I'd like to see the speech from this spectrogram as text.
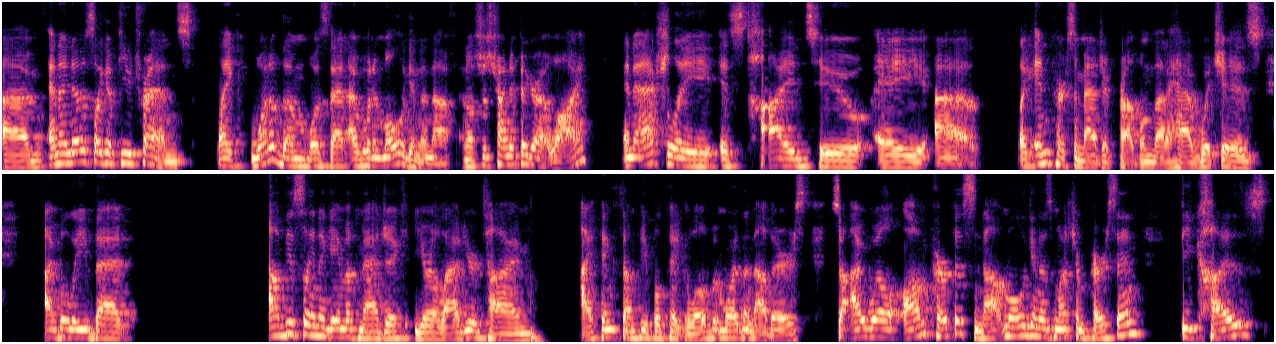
Um, and I noticed like a few trends. Like one of them was that I wouldn't mulligan enough, and I was just trying to figure out why. And actually is tied to a uh, like in-person magic problem that I have, which is I believe that obviously in a game of magic, you're allowed your time. I think some people take a little bit more than others. So I will on purpose not mulligan as much in person because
